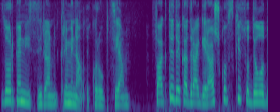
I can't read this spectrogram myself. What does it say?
за организиран криминал и корупција. Факт е дека Драги Рашковски со дело од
